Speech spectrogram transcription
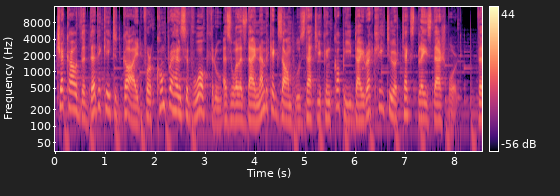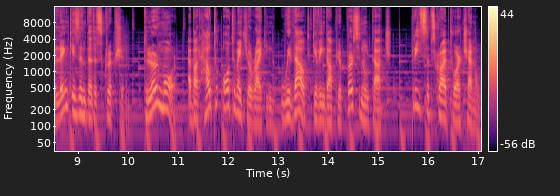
Check out the dedicated guide for a comprehensive walkthrough as well as dynamic examples that you can copy directly to your Text Blaze dashboard. The link is in the description. To learn more about how to automate your writing without giving up your personal touch, please subscribe to our channel.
